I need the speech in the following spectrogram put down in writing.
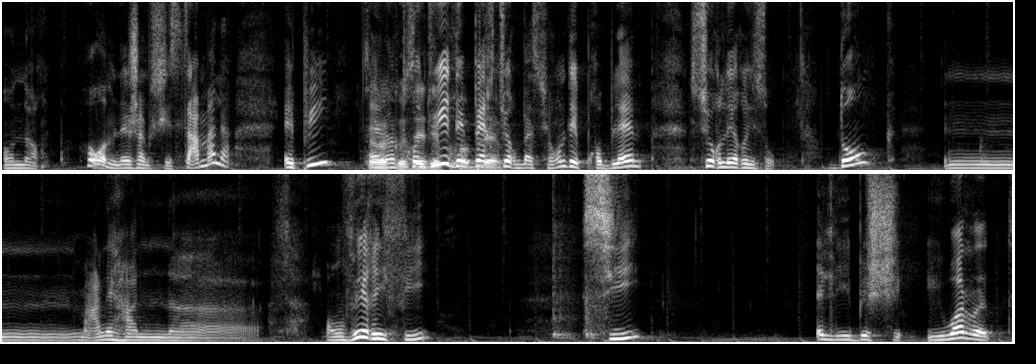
aux normes هو ما نجمش يستعملها et puis Ça elle va causer introduit des des problèmes. perturbations des problèmes sur les réseaux donc ن- معناها ن- on vérifie si اللي باش يورد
